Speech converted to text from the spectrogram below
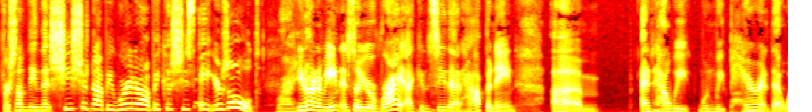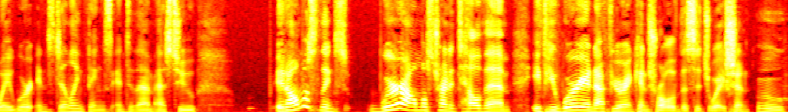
for something that she should not be worried about because she's eight years old. Right. You know what I mean? And so you're right. I can see that happening. Um, and how we, when we parent that way, we're instilling things into them as to, it almost thinks we're almost trying to tell them if you worry enough, you're in control of the situation. Ooh.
